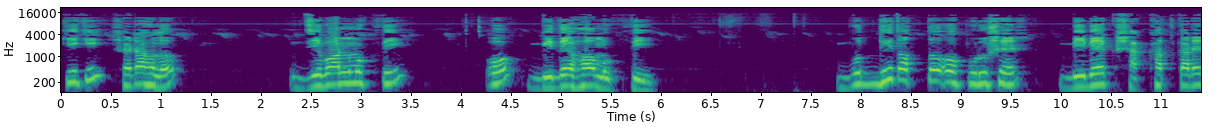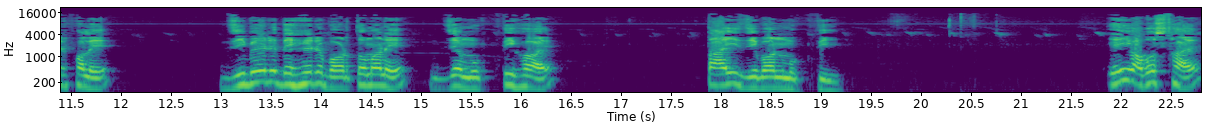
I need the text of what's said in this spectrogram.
কি কি? সেটা হলো জীবন মুক্তি ও বিদেহ মুক্তি বুদ্ধিতত্ত্ব ও পুরুষের বিবেক সাক্ষাৎকারের ফলে জীবের দেহের বর্তমানে যে মুক্তি হয়, তাই জীবন মুক্তি এই অবস্থায়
